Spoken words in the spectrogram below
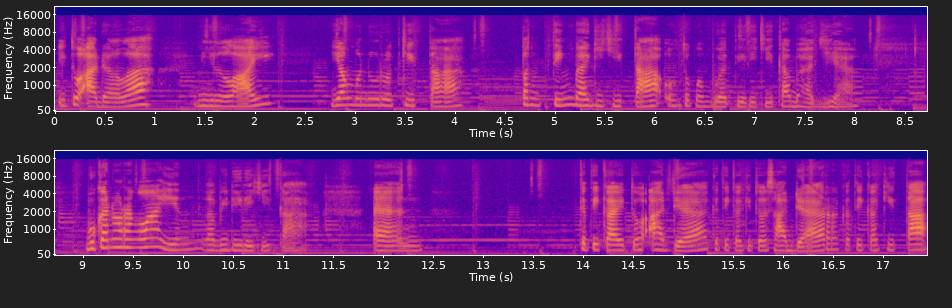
itu adalah nilai yang menurut kita penting bagi kita untuk membuat diri kita bahagia. Bukan orang lain, lebih diri kita. And ketika itu ada, ketika kita sadar, ketika kita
